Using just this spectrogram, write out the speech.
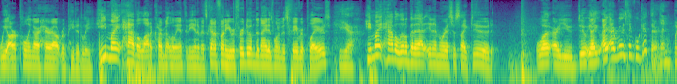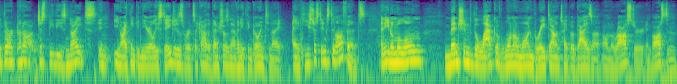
we are pulling our hair out repeatedly. He might have a lot of Carmelo Anthony in him. It's kind of funny. He referred to him tonight as one of his favorite players. Yeah. He might have a little bit of that in him where it's just like, dude, what are you doing? Like, I, I really think we'll get there. Then, but there are gonna just be these nights in you know I think in the early stages where it's like oh the bench doesn't have anything going tonight and he's just instant offense and you know Malone mentioned the lack of one on one breakdown type of guys on, on the roster in Boston.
